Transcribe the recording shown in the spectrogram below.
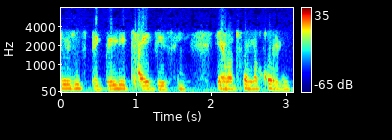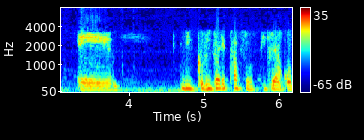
re respecte le privacy ya batho ba le gore um di-grocery parcels di tlo ya go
